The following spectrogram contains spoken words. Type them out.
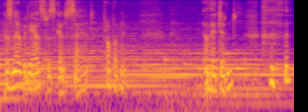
because nobody else was going to say it, probably. And they didn't.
